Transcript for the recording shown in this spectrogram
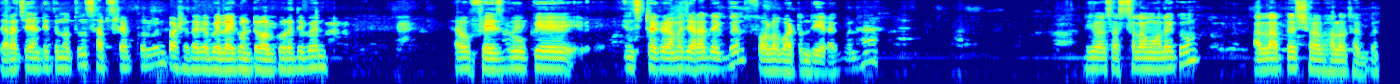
যারা চ্যানেলটিতে নতুন সাবস্ক্রাইব করবেন, পাশে থাকা বেল আইকনটি অল করে দেবেন। এবং ফেসবুকে ইনস্টাগ্রামে যারা দেখবেন ফলো বাটন দিয়ে রাখবেন হ্যাঁ? ভিউয়ার্স আসসালামু আলাইকুম। আল্লাহ হাফেজ, সবাই ভালো থাকবেন।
